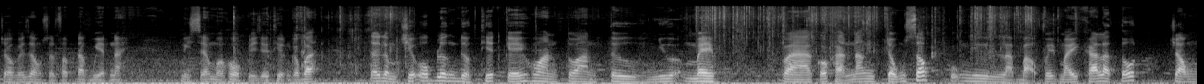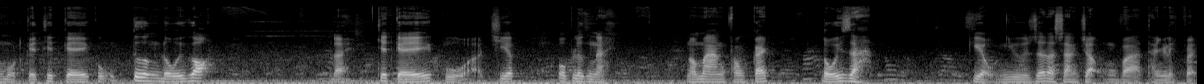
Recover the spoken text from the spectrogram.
cho cái dòng sản phẩm đặc biệt này mình sẽ mở hộp để giới thiệu các bạn. Đây là một chiếc ốp lưng được thiết kế hoàn toàn từ nhựa mềm và có khả năng chống sốc cũng như là bảo vệ máy khá là tốt trong một cái thiết kế cũng tương đối gọn. Đây, thiết kế của chiếc ốp lưng này. Nó mang phong cách tối giản, kiểu như rất là sang trọng và thành lịch vậy.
